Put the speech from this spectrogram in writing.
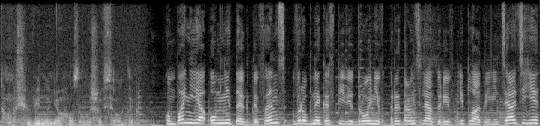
тому що він у нього залишився один. Компанія Omnitech Defense, виробник FPV-дронів, ретрансляторів і плат ініціації,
